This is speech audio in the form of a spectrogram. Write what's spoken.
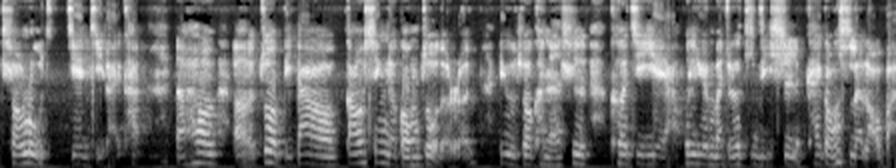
收入阶级来看，然后呃做比较高薪的工作的人，例如说可能是科技业啊，或者原本就是自己是开公司的老板。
